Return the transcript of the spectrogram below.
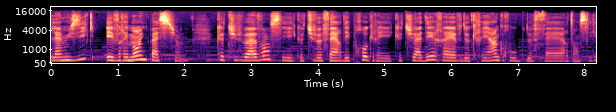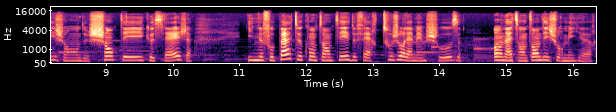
la musique est vraiment une passion, que tu veux avancer, que tu veux faire des progrès, que tu as des rêves de créer un groupe, de faire danser les gens, de chanter, que sais-je, il ne faut pas te contenter de faire toujours la même chose en attendant des jours meilleurs.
